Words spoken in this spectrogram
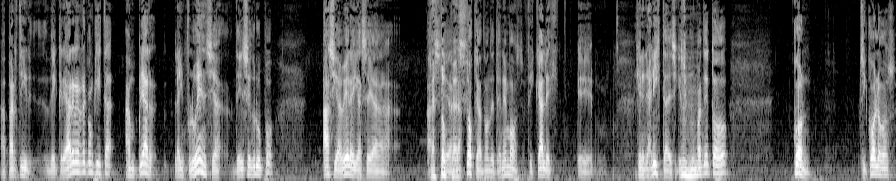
A partir de crear la Reconquista, ampliar la influencia de ese grupo hacia Vera y hacia, las, toscas. donde tenemos fiscales eh, generalistas, es decir, que se ocupan de todo, con psicólogos,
